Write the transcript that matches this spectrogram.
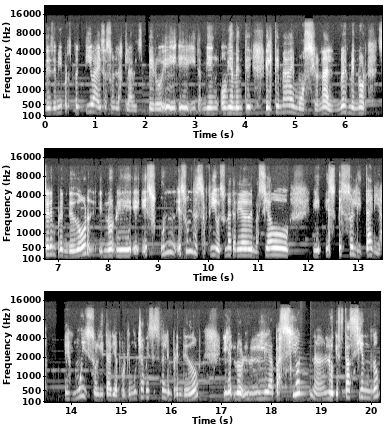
desde mi perspectiva esas son las claves, pero eh, eh, y también obviamente el tema emocional no es menor. Ser emprendedor eh, es, un, es un desafío, es una tarea demasiado, es, es solitaria es muy solitaria porque muchas veces al emprendedor le, le, apasiona lo que está haciendo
